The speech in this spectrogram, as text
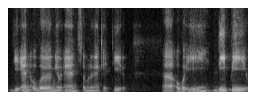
dn over mu n sama dengan kt uh, over e. dp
